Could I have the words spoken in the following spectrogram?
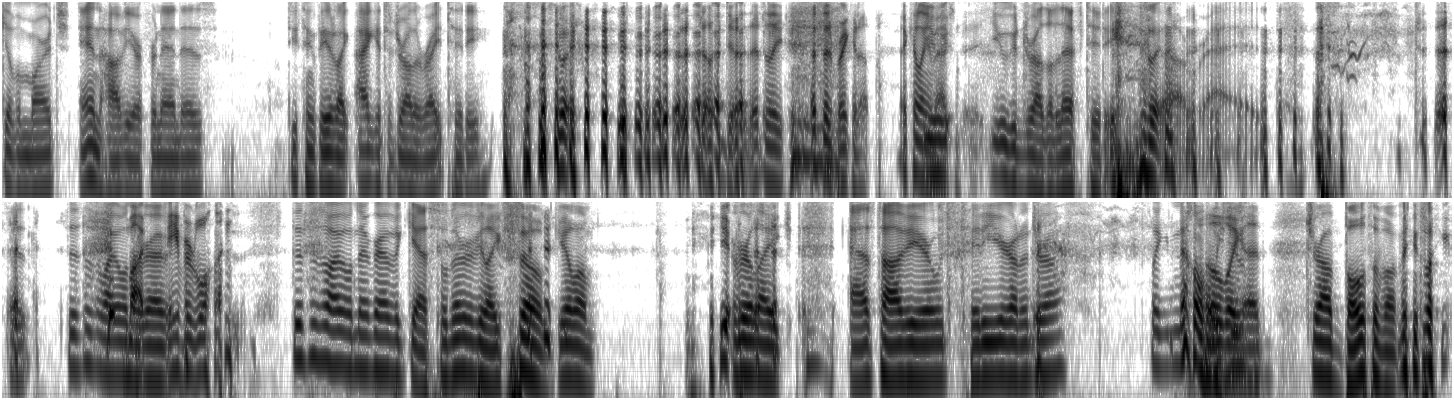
Guillem March, and Javier Fernandez. Do you think they're like, I get to draw the right titty? that's how they do it. That's how they, that's how they break it up. I can only you, imagine. you could draw the left titty. it's like, all right. So, this is why we'll My never have. favorite one. This is why we'll never have a guest. We'll never be like, so Guillem, you ever like asked Javier which titty you're gonna draw? It's like, no. Oh my god. Draw both of them. He's like,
